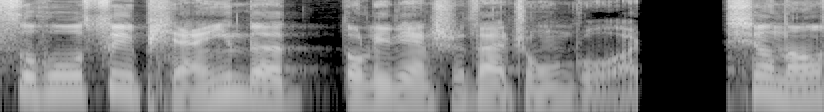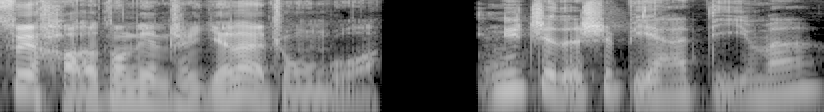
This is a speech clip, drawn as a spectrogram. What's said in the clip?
似乎最便宜的动力电池在中国，性能最好的动力电池也在中国。你指的是比亚迪吗？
